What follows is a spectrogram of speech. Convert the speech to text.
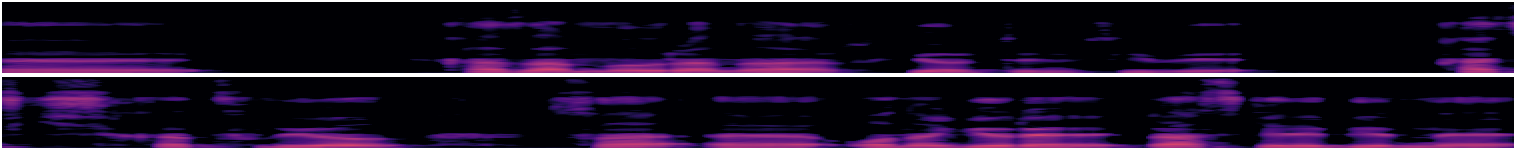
Ee, kazanma oranı var. Gördüğünüz gibi. Kaç kişi katılıyor. Sa- e, ona göre rastgele birine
